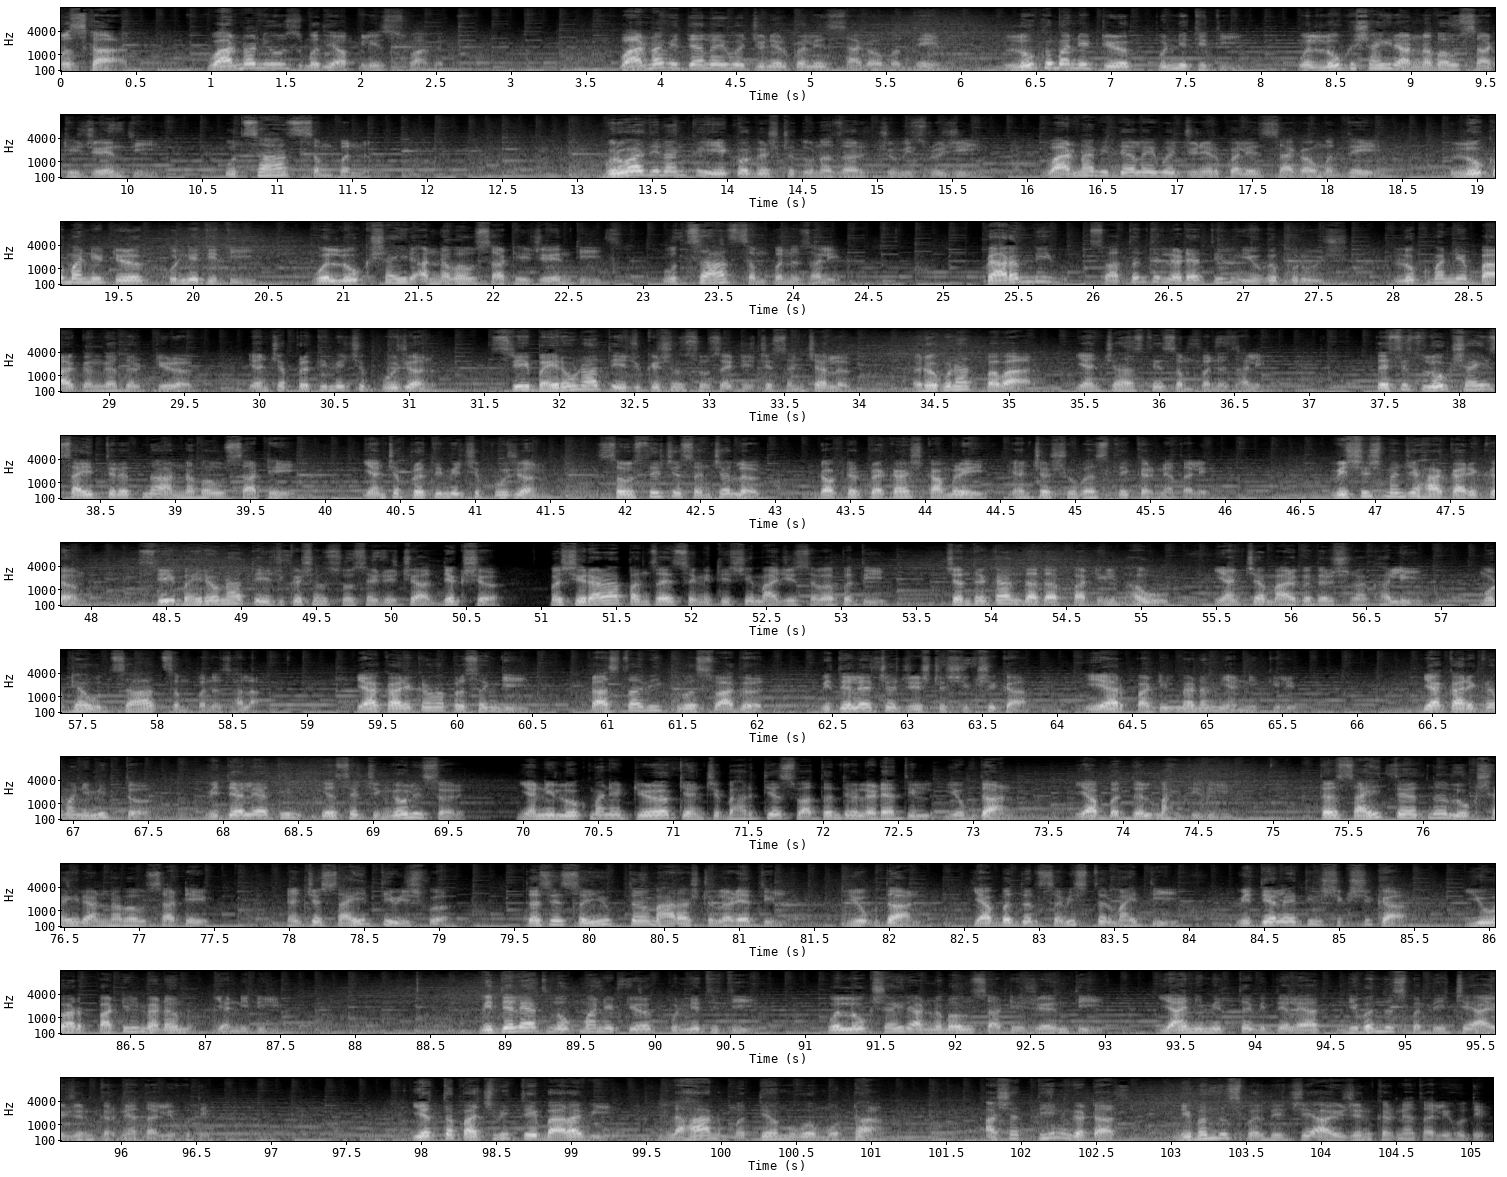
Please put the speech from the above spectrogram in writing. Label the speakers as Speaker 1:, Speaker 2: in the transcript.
Speaker 1: नमस्कार. वारणा न्यूजमध्ये आपले स्वागत. वारणा विद्यालय व ज्युनियर कॉलेज सागावमध्ये लोकमान्य टिळक पुण्यतिथी व लोकशाहीर अण्णाभाऊ साठे जयंती उत्साहात संपन्न. गुरुवार दिनांक एक ऑगस्ट दोन हजार चोवीस रोजी वारणा विद्यालय व ज्युनियर कॉलेज सागावमध्ये लोकमान्य टिळक पुण्यतिथी व लोकशाहीर अण्णाभाऊ साठे जयंती उत्साहात संपन्न झाली. प्रारंभी स्वातंत्र्य लढ्यातील युगपुरुष लोकमान्य बाळ गंगाधर टिळक यांच्या प्रतिमेचे पूजन श्री भैरवनाथ एज्युकेशन सोसायटीचे संचालक रघुनाथ पवार यांच्या हस्ते संपन्न झाले. तसेच लोकशाही साहित्यरत्न अण्णाभाऊ साठे यांच्या प्रतिमेचे पूजन संस्थेचे संचालक डॉक्टर प्रकाश कांबळे यांच्या शुभहस्ते करण्यात आले. विशेष म्हणजे हा कार्यक्रम श्री भैरवनाथ एज्युकेशन सोसायटीचे अध्यक्ष व शिराळा पंचायत समितीचे माजी सभापती चंद्रकांत दादा पाटील भाऊ यांच्या मार्गदर्शनाखाली मोठ्या उत्साहात संपन्न झाला. या कार्यक्रमाप्रसंगी प्रास्ताविक व स्वागत विद्यालयाच्या ज्येष्ठ शिक्षिका ए आर पाटील मॅडम यांनी केले. या कार्यक्रमानिमित्त विद्यालयातील एस ए चिंगवली सर यांनी लोकमान्य टिळक यांचे भारतीय स्वातंत्र्य लढ्यातील योगदान याबद्दल माहिती दिली. तर साहित्यरत्न लोकशाहीर अण्णाभाऊ साठे यांचे साहित्य विश्व तसेच संयुक्त महाराष्ट्र लढ्यातील योगदान याबद्दल सविस्तर माहिती विद्यालयातील शिक्षिका यू आर पाटील मॅडम यांनी दिली. विद्यालयात लोकमान्य टिळक पुण्यतिथी व लोकशाहीर अण्णाभाऊ साठे जयंती यानिमित्त विद्यालयात निबंध स्पर्धेचे आयोजन करण्यात आले होते. इयत्ता पाचवी ते बारावी लहान मध्यम व मोठा अशा तीन गटात निबंध स्पर्धेचे आयोजन करण्यात आले होते.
